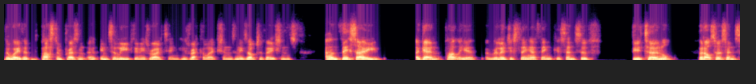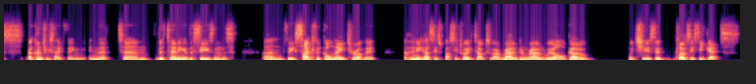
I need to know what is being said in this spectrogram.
the way that past and present are interleaved in his writing, his recollections and his observations, and this, I, again, partly a, a religious thing, I think, a sense of the eternal, but also a sense, a countryside thing, in that um, the turning of the seasons and the cyclical nature of it. And he has this passage where he talks about round and round we all go, which is the closest he gets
